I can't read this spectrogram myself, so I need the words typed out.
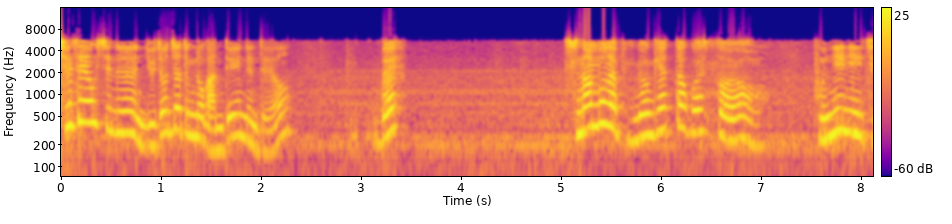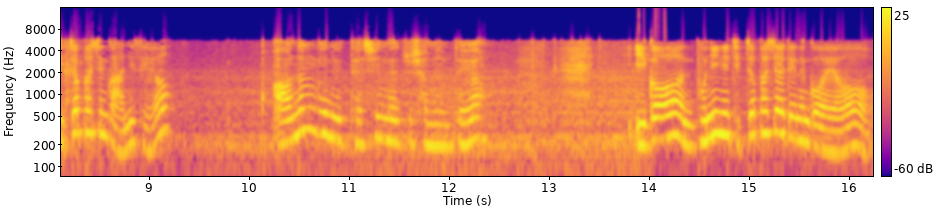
최세영 씨는 유전자 등록 안 돼 있는데요. 네? 지난번에 분명히 했다고 했어요. 본인이 직접 하신 거 아니세요? 아는 분이 대신해 주셨는데요. 이건 본인이 직접 하셔야 되는 거예요.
